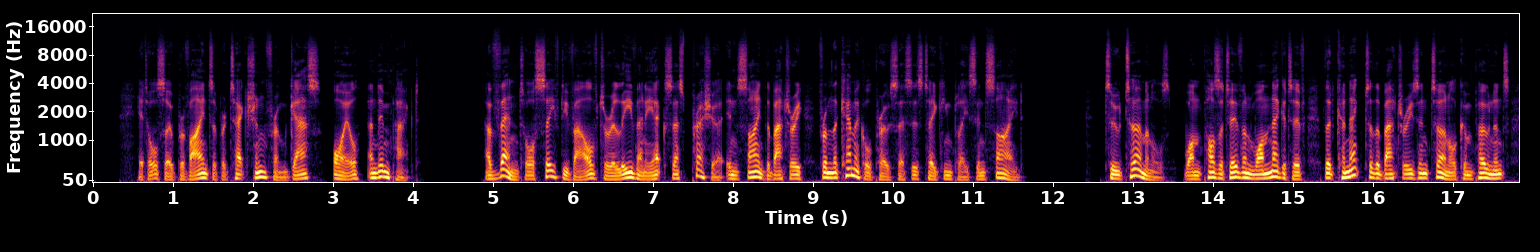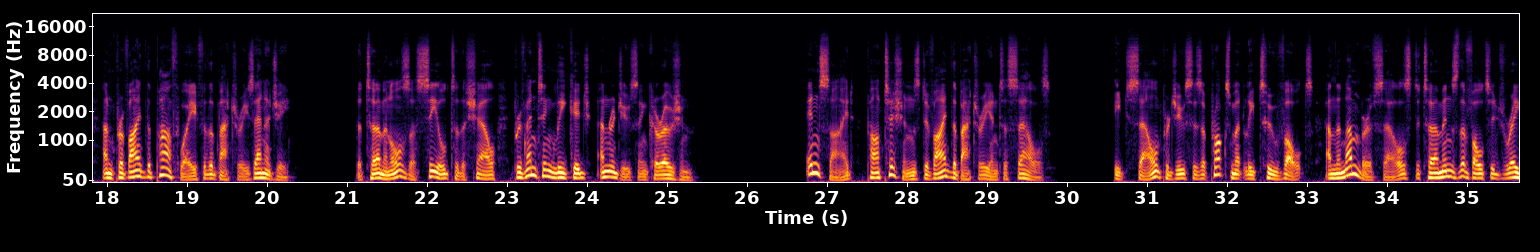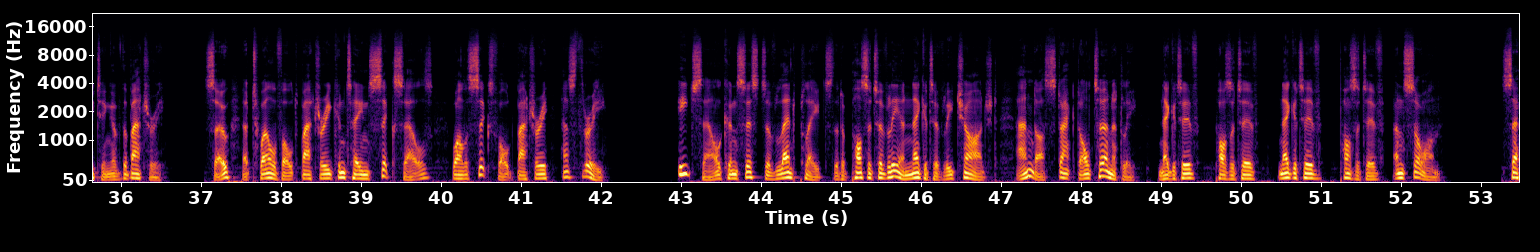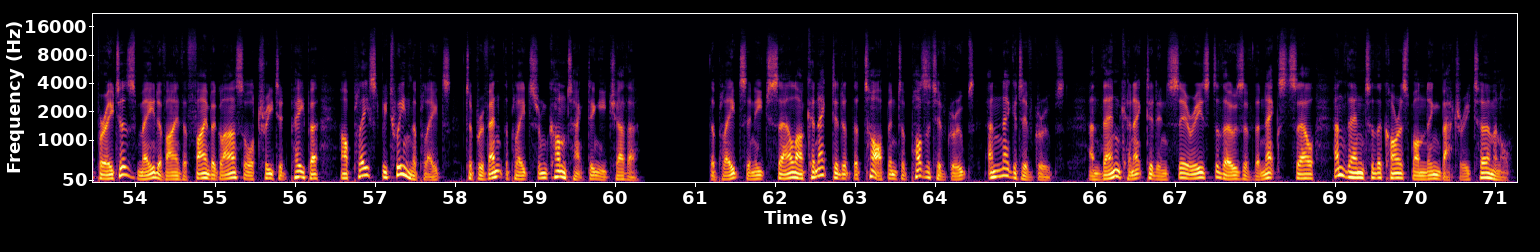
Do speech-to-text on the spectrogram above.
It also provides a protection from gas, oil, and impact. A vent or safety valve to relieve any excess pressure inside the battery from the chemical processes taking place inside two terminals, one positive and one negative, that connect to the battery's internal components and provide the pathway for the battery's energy. The terminals are sealed to the shell, preventing leakage and reducing corrosion. Inside, partitions divide the battery into cells. Each cell produces approximately 2 volts, and the number of cells determines the voltage rating of the battery. So, a 12 volt battery contains 6 cells, while a 6 volt battery has 3. Each cell consists of lead plates that are positively and negatively charged and are stacked alternately negative, positive, negative, positive, and so on. Separators made of either fiberglass or treated paper are placed between the plates to prevent the plates from contacting each other. The plates in each cell are connected at the top into positive groups and negative groups, and then connected in series to those of the next cell and then to the corresponding battery terminal.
